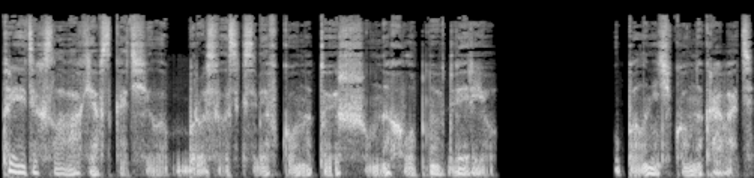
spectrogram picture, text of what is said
При этих словах я вскочила, бросилась к себе в комнату и, шумно хлопнув дверью, упала ничком на кровать.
